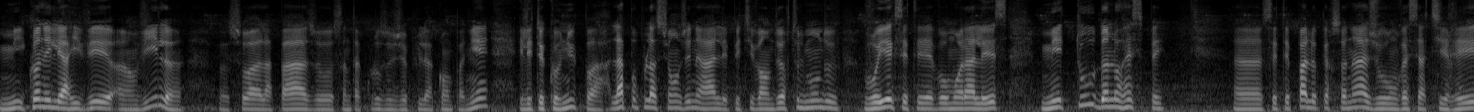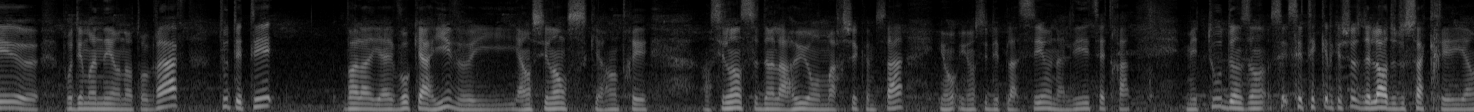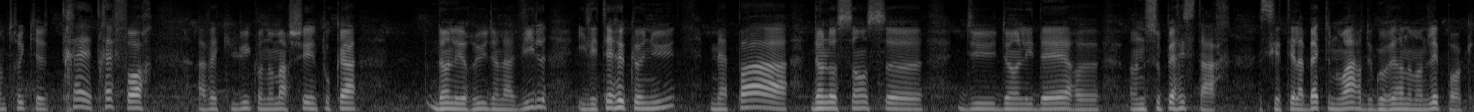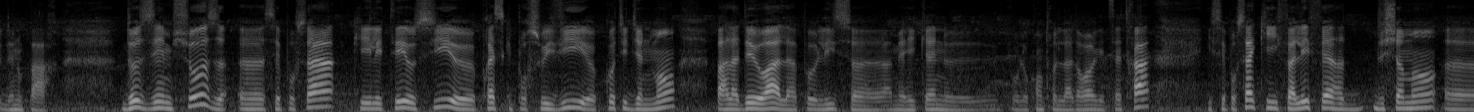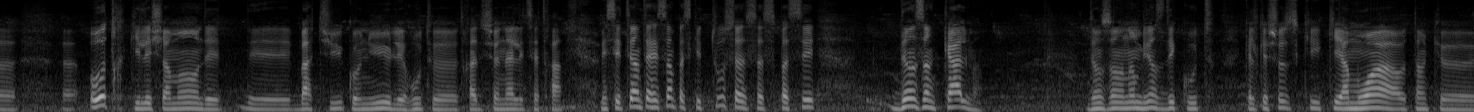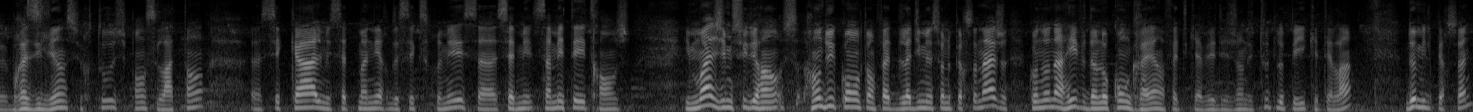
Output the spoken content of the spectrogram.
Mais quand il est arrivé en ville, euh, soit à La Paz ou Santa Cruz où j'ai pu l'accompagner, il était connu par la population en général, les petits vendeurs, tout le monde voyait que c'était Evo Morales, mais tout dans le respect. Euh, c'était pas le personnage où on va s'attirer euh, pour demander un autographe. Tout était, voilà, il y a Evo qui arrive, il y a un silence qui est rentré en silence dans la rue, on marchait comme ça, et on, s'est déplacé, on allait, etc. Mais tout dans un... C'était quelque chose de l'ordre du sacré. Il y a un truc très, très fort avec lui qu'on a marché, en tout cas dans les rues, dans la ville. Il était reconnu, mais pas dans le sens euh, d'un leader, euh, un superstar. C'était la bête noire du gouvernement de l'époque, de nos part. Deuxième chose, euh, c'est pour ça qu'il était aussi euh, presque poursuivi quotidiennement par la DEA, la police américaine pour le contrôle de la drogue, etc. Et c'est pour ça qu'il fallait faire des chemins autres que les chemins des, des, battus connus, les routes traditionnelles, etc. Mais c'était intéressant parce que tout ça, se passait dans un calme, dans une ambiance d'écoute quelque chose qui, à moi, en tant que Brésilien surtout, je pense, latin, euh, c'est calme et cette manière de s'exprimer, ça, ça m'était étrange. Et moi, je me suis ren- rendu compte en fait de la dimension du personnage quand on arrive dans le congrès en fait, qu'il y avait des gens de tout le pays qui étaient là, 2000 personnes,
